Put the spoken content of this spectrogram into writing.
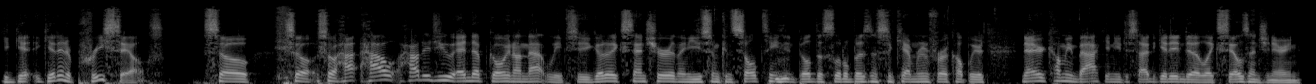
you get get into pre sales. So so so how how how did you end up going on that leap? So you go to Accenture, then you use some consulting mm-hmm. and build this little business in Cameroon for a couple years. Now you're coming back and you decide to get into like sales engineering.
